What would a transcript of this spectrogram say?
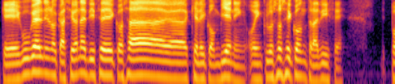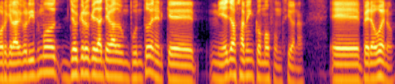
que Google en ocasiones dice cosas que le convienen o incluso se contradice. Porque el algoritmo yo creo que ya ha llegado a un punto en el que ni ellos saben cómo funciona. Eh, pero bueno,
